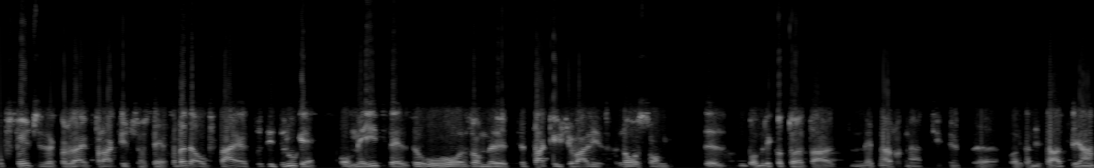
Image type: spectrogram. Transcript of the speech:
obstoječi zakonodaji praktično vse. Seveda obstajajo tudi druge omejitve z uvozom eh, takih živali z vnosom, eh, bom rekel, to je ta mednarodna eh, organizacija,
